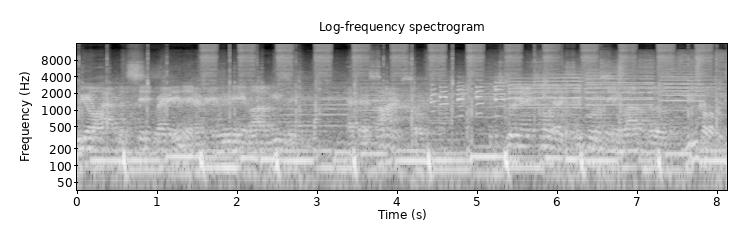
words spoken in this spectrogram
we all happen to sit right in there and we made a lot of music at that time. So it's really nice to know that a lot of the culture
